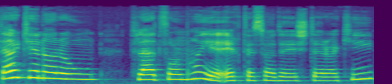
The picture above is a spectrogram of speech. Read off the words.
در کنار اون پلتفرم های اقتصاد اشتراکی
